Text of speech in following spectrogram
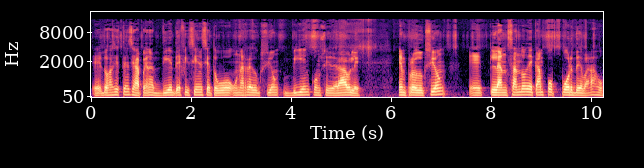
eh, 2 asistencias, apenas 10 de eficiencia. Tuvo una reducción bien considerable en producción, eh, lanzando de campo por debajo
